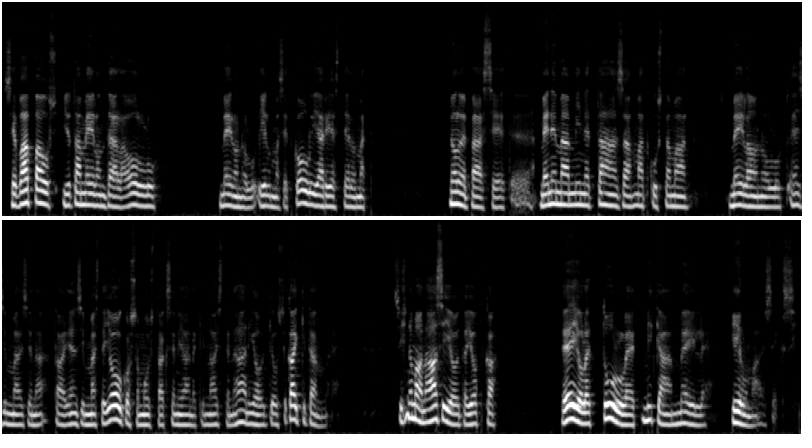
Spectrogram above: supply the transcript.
Se vapaus, jota meillä on täällä ollut, meillä on ollut ilmaiset koulujärjestelmät, me olemme päässeet menemään minne tahansa matkustamaan. Meillä on ollut ensimmäisenä tai ensimmäistä joukossa muistaakseni ainakin naisten äänioikeus ja kaikki tämmöinen. Siis nämä on asioita, jotka ei ole tulleet mikään meille ilmaiseksi.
